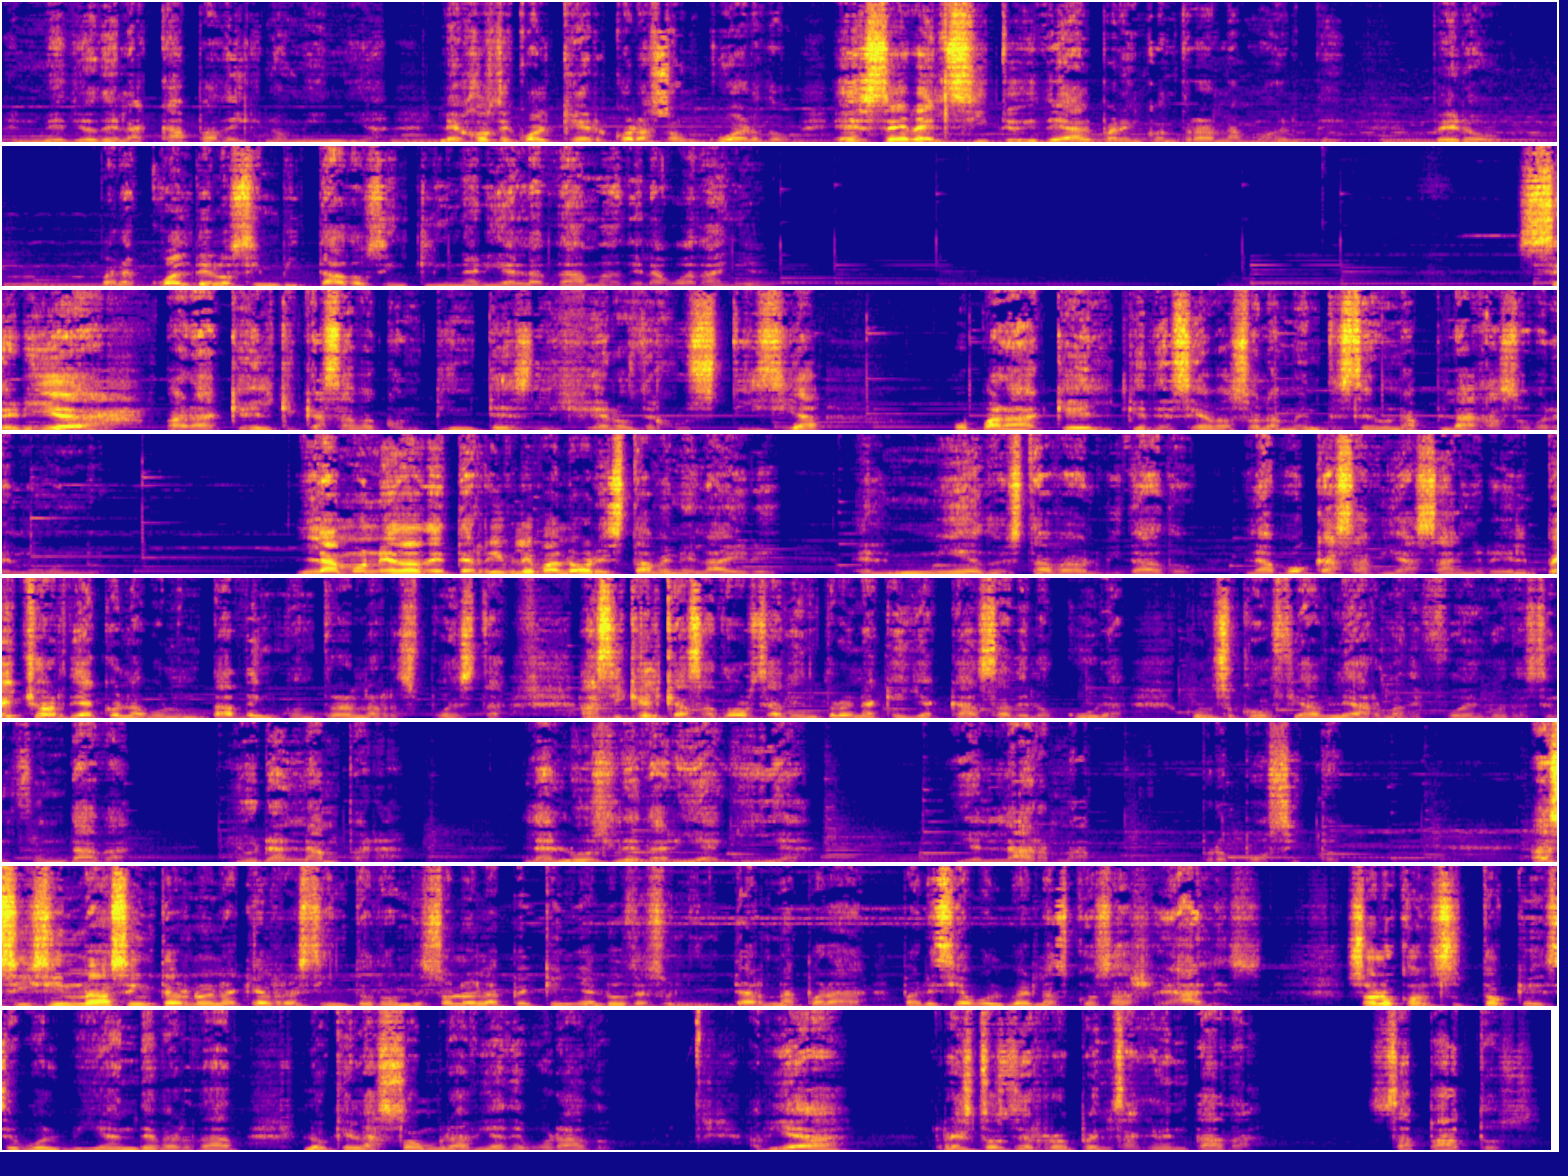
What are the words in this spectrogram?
en medio de la capa de ignominia, lejos de cualquier corazón cuerdo. Ese era el sitio ideal para encontrar la muerte. Pero ¿Para cuál de los invitados se inclinaría la dama de la guadaña? ¿Sería para aquel que cazaba con tintes ligeros de justicia o para aquel que deseaba solamente ser una plaga sobre el mundo. La moneda de terrible valor estaba en el aire, el miedo estaba olvidado, la boca sabía sangre, el pecho ardía con la voluntad de encontrar la respuesta, así que el cazador se adentró en aquella casa de locura con su confiable arma de fuego desenfundada y una lámpara. La luz le daría guía y el arma propósito. Así sin más se internó en aquel recinto donde solo la pequeña luz de su linterna parecía volver las cosas reales. Solo con su toque se volvían de verdad lo que la sombra había devorado. Había restos de ropa ensangrentada, zapatos.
